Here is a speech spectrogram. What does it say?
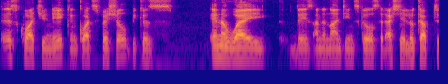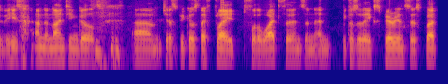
is quite unique and quite special because, in a way, there's under 19 girls that actually look up to these under 19 girls um, just because they've played for the White Ferns and, and because of their experiences. But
